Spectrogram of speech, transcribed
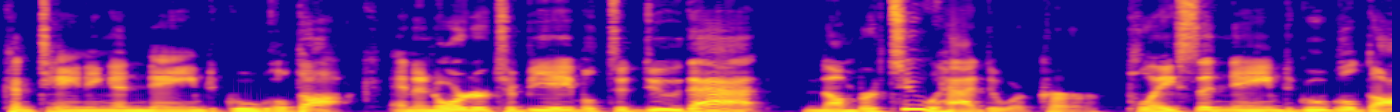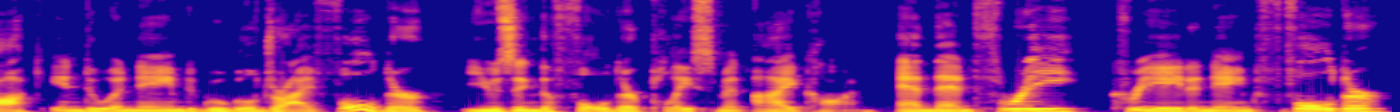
containing a named Google Doc. And in order to be able to do that, number two had to occur. Place a named Google Doc into a named Google Drive folder using the folder placement icon. And then three, create a named folder.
